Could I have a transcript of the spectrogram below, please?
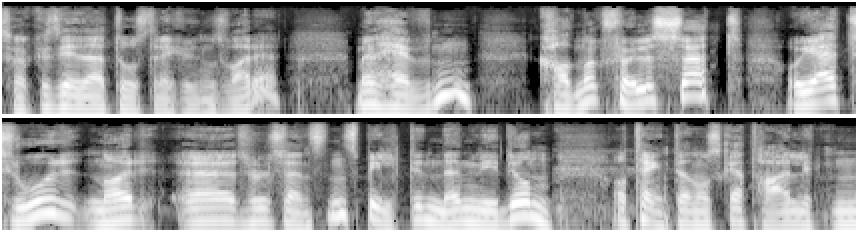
jeg skal ikke si det er to streker under svaret, men hevnen kan nok føles søt. Og jeg tror når uh, Truls Svendsen spilte inn den videoen og tenkte nå skal jeg ta en liten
